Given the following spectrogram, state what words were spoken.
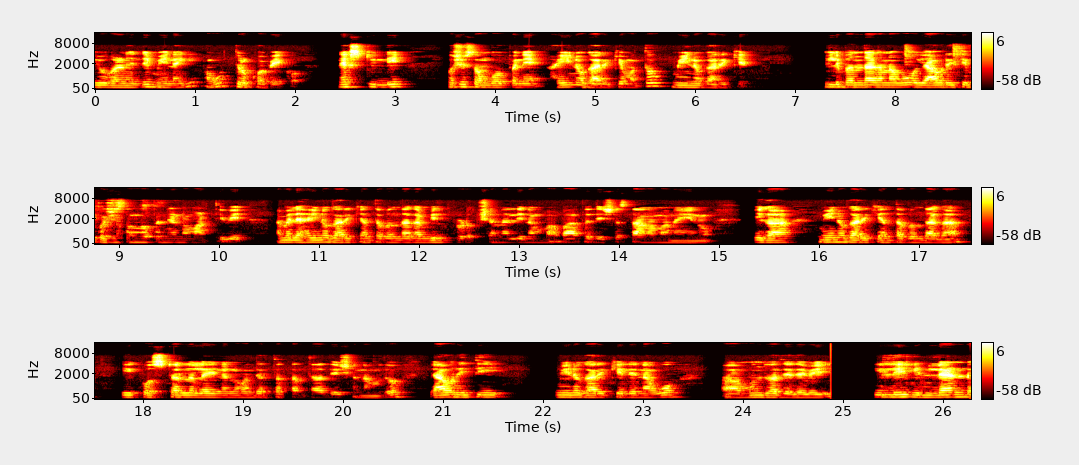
ಇವುಗಳನ್ನ ಇಲ್ಲಿ ಮೇನ್ ಆಗಿ ನಾವು ತಿಳ್ಕೊಬೇಕು. ನೆಕ್ಸ್ಟ್ ಇಲ್ಲಿ ಪಶುಸಂಗೋಪನೆ ಹೈನುಗಾರಿಕೆ ಮತ್ತು ಮೀನುಗಾರಿಕೆ. ಇಲ್ಲಿ ಬಂದಾಗ ನಾವು ಯಾವ ರೀತಿ ಪಶುಸಂಗೋಪನೆಯನ್ನು ಮಾಡ್ತೀವಿ? ಆಮೇಲೆ ಹೈನುಗಾರಿಕೆ ಅಂತ ಬಂದಾಗ ಮಿಲ್ಕ್ ಪ್ರೊಡಕ್ಷನ್ ಅಲ್ಲಿ ನಮ್ಮ ಭಾರತ ದೇಶ ಸ್ಥಾನಮಾನ ಏನು? ಈಗ ಮೀನುಗಾರಿಕೆ ಅಂತ ಬಂದಾಗ ಈ ಕೋಸ್ಟಲ್ ಲೈನ್ ಅನ್ನು ಹೊಂದಿರತಕ್ಕಂತಹ ದೇಶ ನಮ್ಮದು ಯಾವ ರೀತಿ ಮೀನುಗಾರಿಕೆಯಲ್ಲಿ ನಾವು ಮುಂದುವರೆದಿದ್ದೇವೆ? ಇಲ್ಲಿ ಇನ್ಲ್ಯಾಂಡ್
